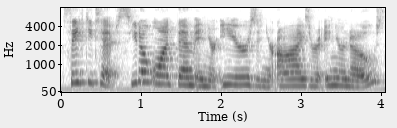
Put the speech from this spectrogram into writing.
safety tips. You don't want them in your ears, in your eyes, or in your nose.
